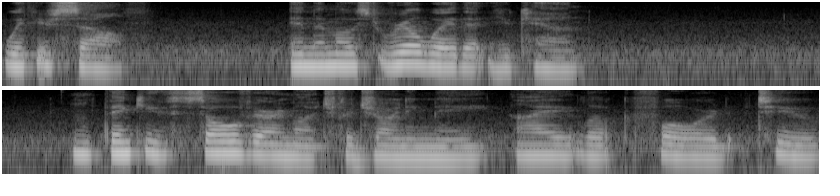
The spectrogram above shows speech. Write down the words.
with yourself in the most real way that you can. And thank you so very much for joining me. I look forward to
